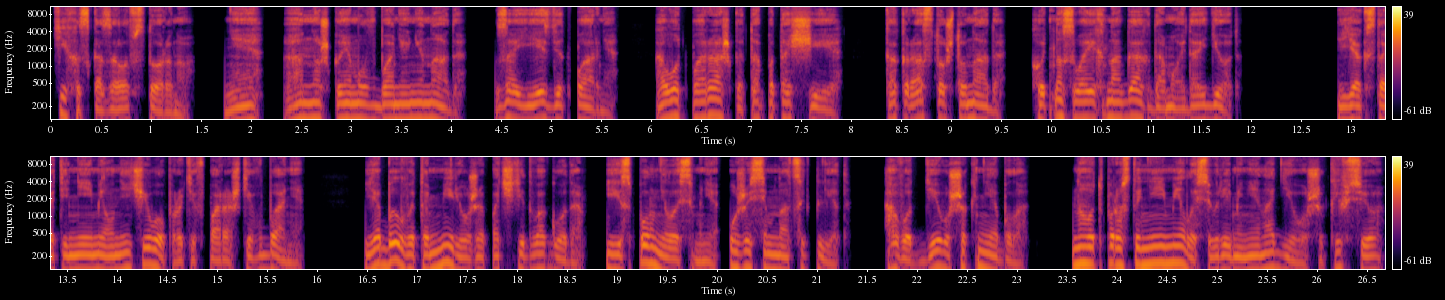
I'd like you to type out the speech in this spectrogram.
тихо сказала в сторону. «Не, Аннушку ему в баню не надо. Заездит парня. А вот парашка та потащи. Как раз то, что надо. Хоть на своих ногах домой дойдет». Я, кстати, не имел ничего против парашки в бане. Я был в этом мире уже почти два года, и исполнилось мне уже 17 лет. А вот девушек не было. Но вот просто не имелось времени на девушек, и все.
